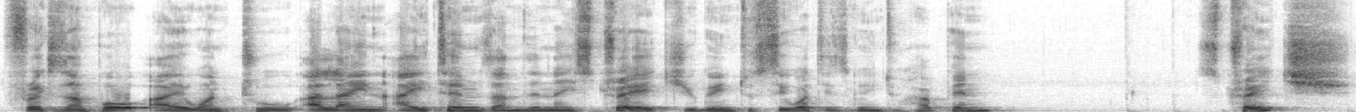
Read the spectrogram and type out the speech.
for example, I want to align items and then I stretch. You're going to see what is going to happen. Stretch.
